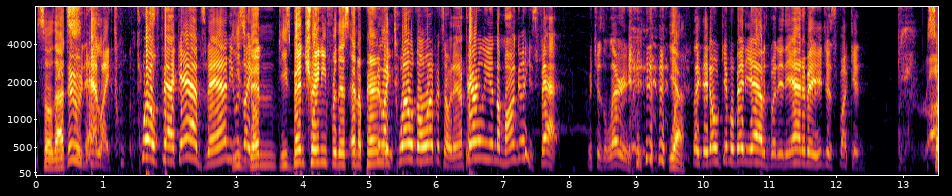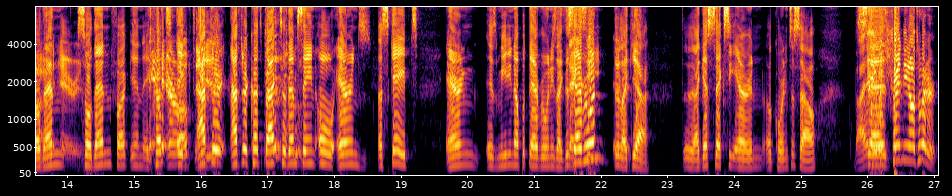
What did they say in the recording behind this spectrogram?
So that's Dude had like tw- 12 pack abs, man. He he's was like been he's been training for this, and apparently like 12 the whole episode, and apparently in the manga he's fat, which is hilarious. Yeah. like they don't give him any abs, but in the anime he just fucking. So then, Aaron. so then, fucking it cuts it- after here. after it cuts back to them saying, "Oh, Aaron's escaped." Aaron is meeting up with everyone. He's like, "This is Sexy everyone?" They're like, "Yeah." I guess sexy Aaron, according to Sal, But it was trending on Twitter.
